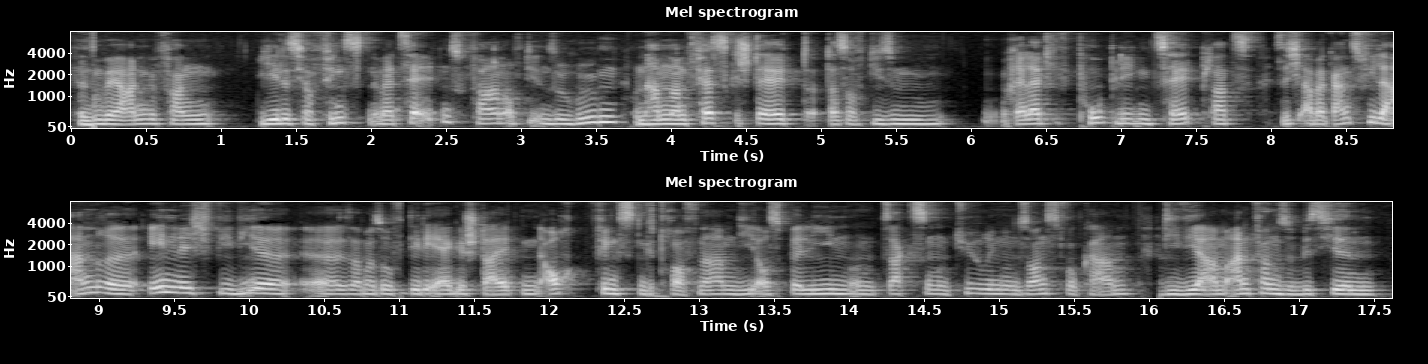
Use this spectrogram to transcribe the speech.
Dann haben wir angefangen, jedes Jahr Pfingsten immer Zelten zu fahren auf die Insel Rügen und haben dann festgestellt, dass auf diesem relativ popligen Zeltplatz sich aber ganz viele andere, ähnlich wie wir, äh, sagen wir so, DDR-Gestalten, auch Pfingsten getroffen haben, die aus Berlin und Sachsen und Thüringen und sonst wo kamen, die wir am Anfang so ein bisschen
